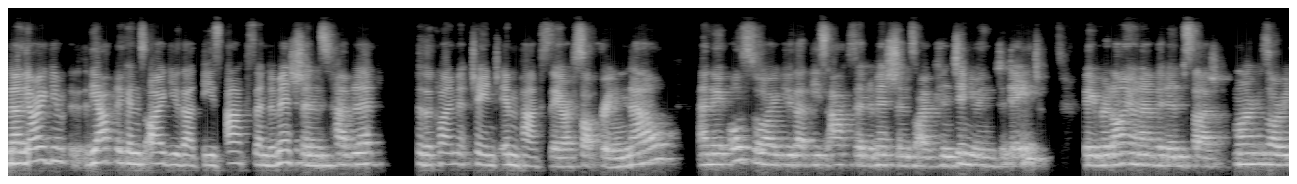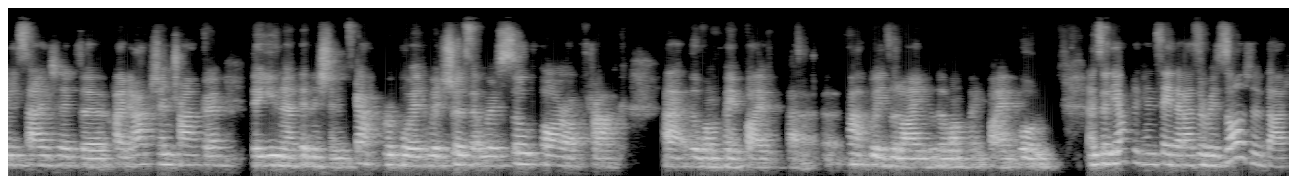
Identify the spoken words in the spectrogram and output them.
Now, the, the applicants argue that these acts and emissions have led to the climate change impacts they are suffering now. And they also argue that these acts and emissions are continuing to date. They rely on evidence that Mark has already cited the climate action tracker, the UNEP emissions gap report, which shows that we're so far off track, uh, the 1.5 uh, pathways aligned with the 1.5 goal. And so the applicants say that as a result of that,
